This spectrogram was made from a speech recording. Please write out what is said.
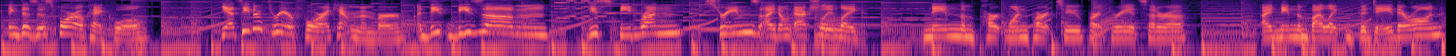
I think this is four? Okay, cool. Yeah, it's either three or four. I can't remember. Uh, These, um, these speedrun streams, I don't actually, like, name them part one, part two, part three, etc. I name them by, like, the day they're on.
